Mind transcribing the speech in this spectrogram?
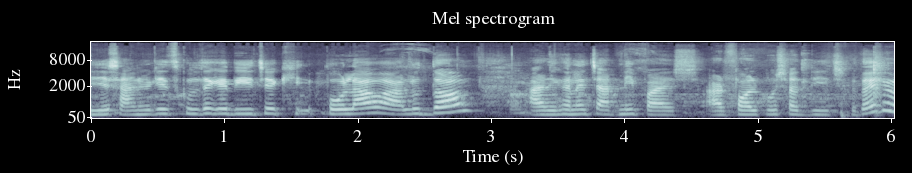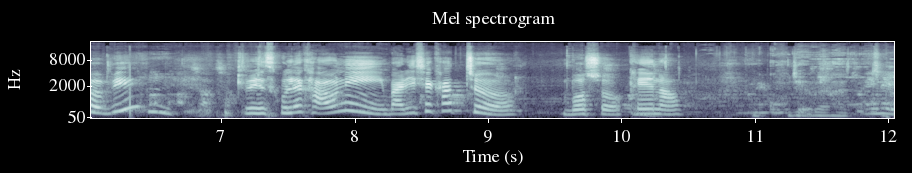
এই যে সানমিকে স্কুল থেকে দিয়েছে পোলাও, আলুর দম, আর এখানে চাটনি পায়েস, আর ফল প্রসাদ দিয়েছে। তাই তো বাবি তুমি স্কুলে খাওনি? বাড়ি এসে খাচ্ছ? বসো, খেয়ে নাও। 估计姐为啥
